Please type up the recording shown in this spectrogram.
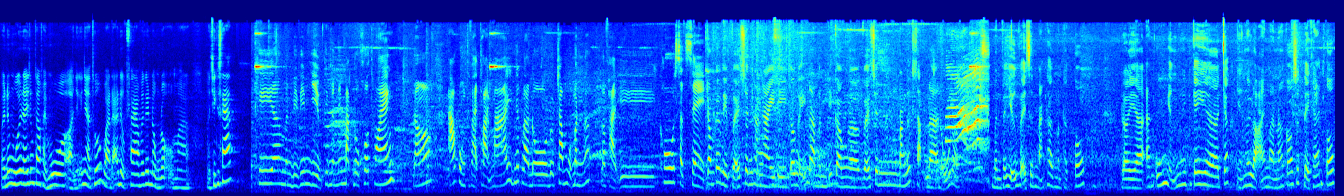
Và nước muối đấy chúng ta phải mua ở những cái nhà thuốc và đã được pha với cái nồng độ mà, mà chính xác. Khi ờ, mình bị viêm nhiễm thì mình nên mặc đồ khô thoáng. Đó áo cũng phải thoải mái nhất là đồ đồ trong của mình đó, là phải khô sạch sẽ. Trong cái việc vệ sinh hàng ngày thì tôi nghĩ là mình chỉ cần ờ, vệ sinh bằng nước sạch là đủ rồi. Mình phải giữ vệ sinh bản thân mình thật tốt rồi à, ăn uống những cái ờ, chất những cái loại mà nó có sức đề kháng tốt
